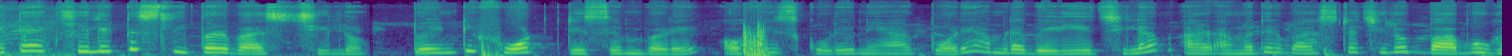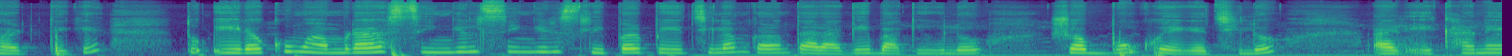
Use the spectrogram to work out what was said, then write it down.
এটা অ্যাকচুয়ালি একটা স্লিপার বাস ছিল। টোয়েন্টি ফোর্থ ডিসেম্বরে অফিস করে নেওয়ার পরে আমরা বেরিয়েছিলাম আর আমাদের বাসটা ছিল বাবুঘাট থেকে। তো এরকম আমরা সিঙ্গেল সিঙ্গেল স্লিপার পেয়েছিলাম কারণ তার আগেই বাকিগুলো সব বুক হয়ে গেছিল। আর এখানে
